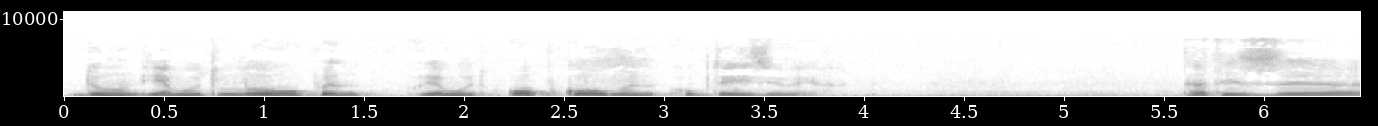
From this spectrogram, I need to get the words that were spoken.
doen. Jij moet lopen, je moet opkomen op deze weg. Dat is, uh,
